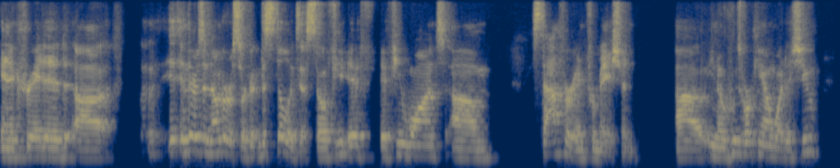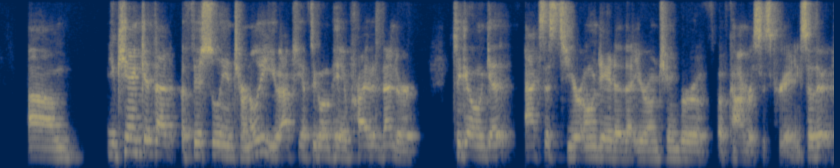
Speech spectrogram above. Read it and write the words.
And it created, uh, and there's a number of circuit, this still exists. So if you, if, if you want um, staffer information, uh, you know, who's working on what issue, um, you can't get that officially internally. You actually have to go and pay a private vendor to go and get access to your own data that your own chamber of, of Congress is creating. So there,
